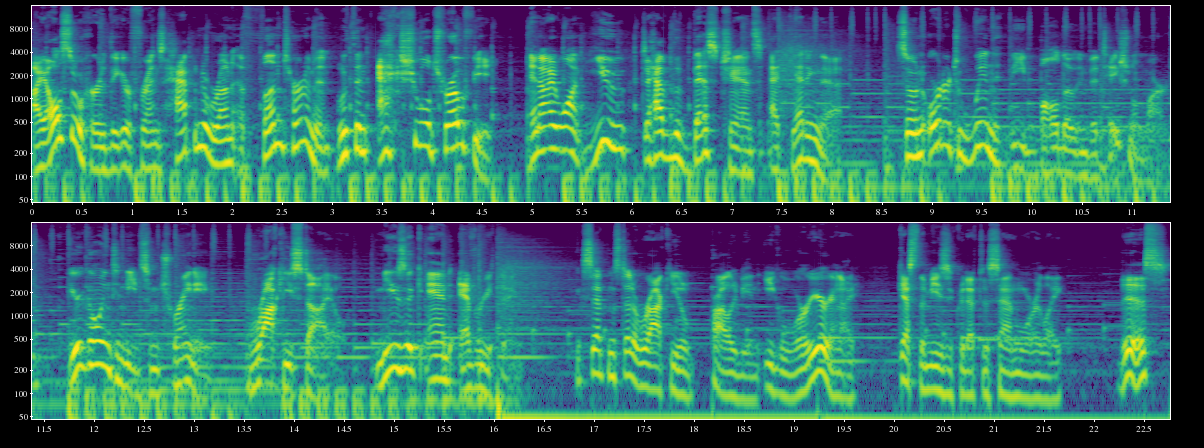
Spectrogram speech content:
I also heard that your friends happen to run a fun tournament with an actual trophy, and I want you to have the best chance at getting that. So in order to win the Baldo Invitational mark, you're going to need some training, Rocky style, music and everything. Except instead of Rocky, it'll probably be an Eagle Warrior, and I guess the music would have to sound more like this.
